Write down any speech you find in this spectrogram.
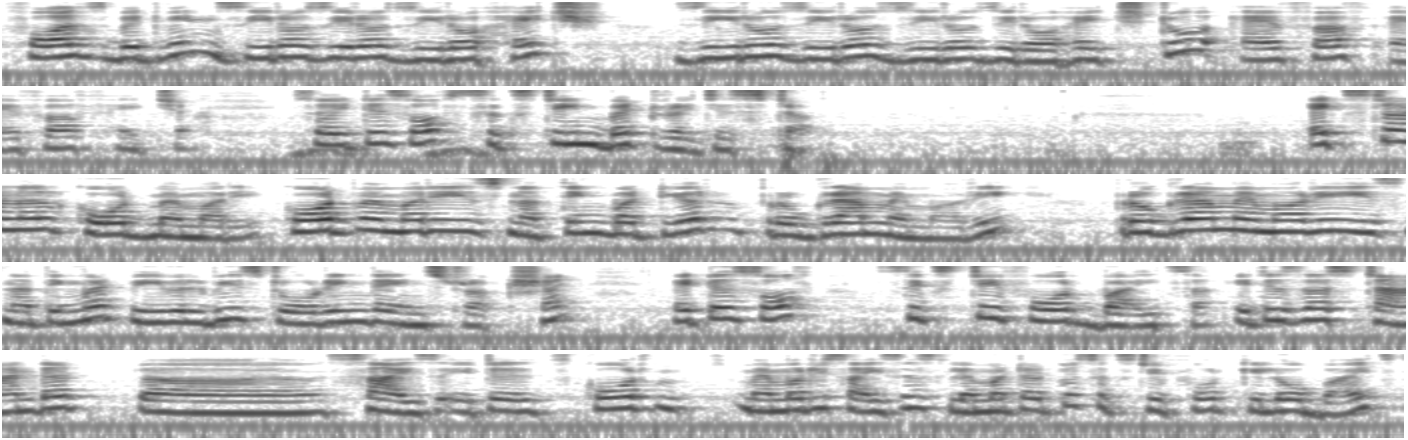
Falls between 000H 0000H to FFFFH so it is of 16 bit register external code memory. Code memory is nothing but your program memory. Program memory is nothing but we will be storing the instruction. It is of 64 bytes. It is a standard uh, size. It is core memory size is limited to 64 kilobytes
